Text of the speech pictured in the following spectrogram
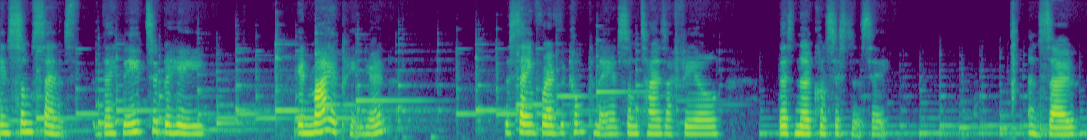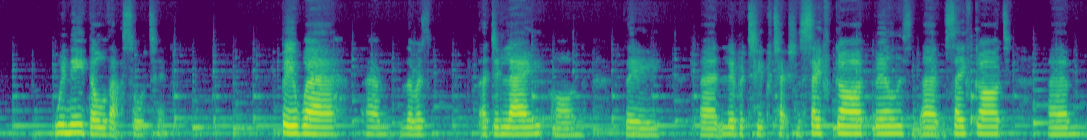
in some sense, they need to be, in my opinion, the same for every company, and sometimes I feel there's no consistency. And so we need all that sorting. Be aware um, there was a delay on the uh, Liberty Protection Safeguard Bill, uh, Safeguard um,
